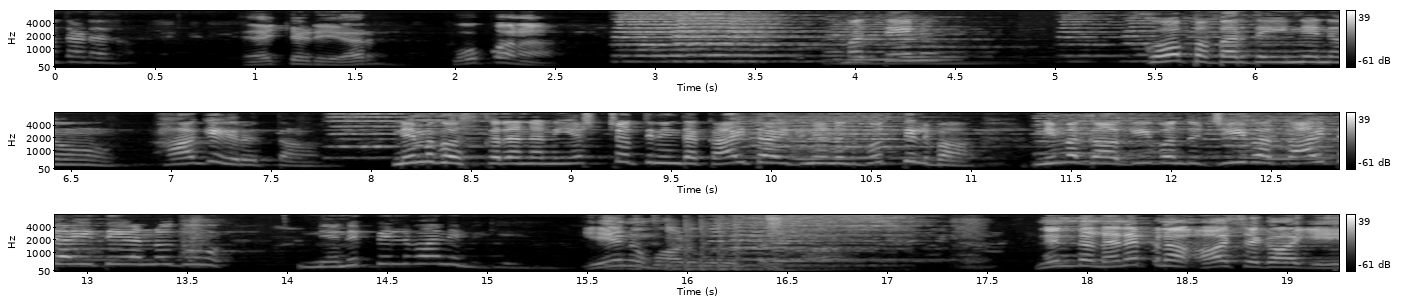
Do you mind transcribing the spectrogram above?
ಮಾತಾಡಲ್ಲ ಯಾಕೆ ಡಿಯರ್ ಕೋಪನ? ಮತ್ತೇನು? ಕೋಪ ಬರ್ದೆ ಇನ್ನೇನು ಹಾಗೆ ಇರುತ್ತಾ? ನಿಮಗೋಸ್ಕರ ನಾನು ಎಷ್ಟೊತ್ತಿನಿಂದ ಕಾಯ್ತಾ ಇದ್ದೀನಿ ಅನ್ನೋದು ಗೊತ್ತಿಲ್ವಾ? ನಿಮಗಾಗಿ ಒಂದು ಜೀವ ಕಾಯ್ತಾ ಇದೆ ಅನ್ನೋದು ನೆನಪಿಲ್ವಾ ನಿಮಗೆ? ಏನು ಮಾಡುವುದು ನಿನ್ನ ನೆನಪಿನ ಆಸೆಗಾಗಿ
